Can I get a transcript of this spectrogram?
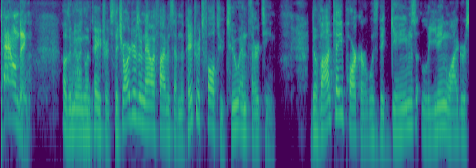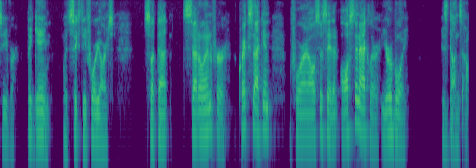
pounding of the New England Patriots. The Chargers are now at 5 and 7. The Patriots fall to 2 and 13. DeVante Parker was the game's leading wide receiver. The game with 64 yards. Let that settle in for a quick second before I also say that Austin Ekeler, your boy, is donezo.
